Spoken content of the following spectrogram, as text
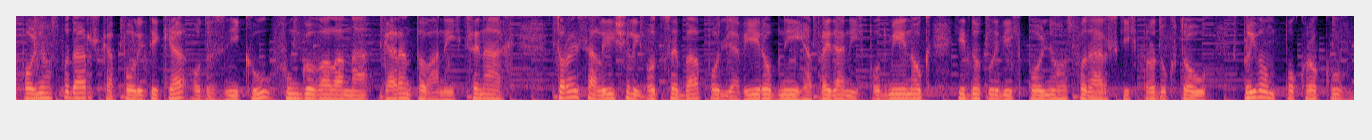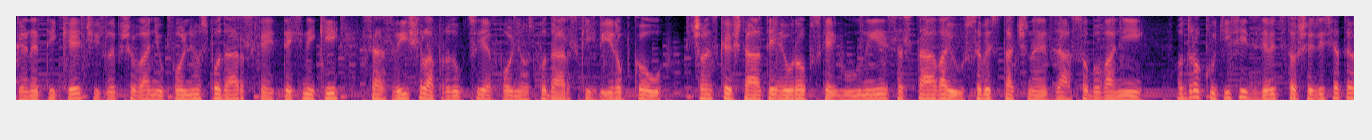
poľnohospodárska politika od vzniku fungovala na garantovaných cenách, ktoré sa líšili od seba podľa výrobných a predajných podmienok jednotlivých poľnohospodárskych produktov. Vplyvom pokroku v genetike či zlepšovaniu poľnohospodárskej techniky sa zvýšila produkcia poľnohospodárskych výrobkov. Členské štáty Európskej únie sa stávajú sebestačné v zásobovaní. Od roku 1968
